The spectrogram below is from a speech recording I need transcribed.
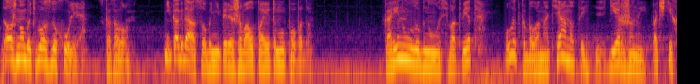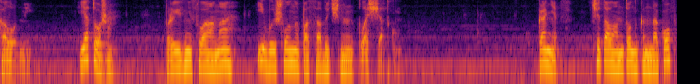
«Должно быть воздух улья», — сказал он. «Никогда особо не переживал по этому поводу». Карина улыбнулась в ответ, Улыбка была натянутой, сдержанной, почти холодной. «Я тоже», — произнесла она и вышла на посадочную площадку. Конец. Читал Антон Кондаков.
